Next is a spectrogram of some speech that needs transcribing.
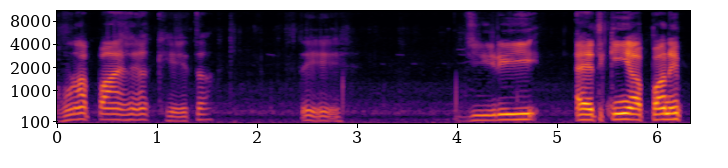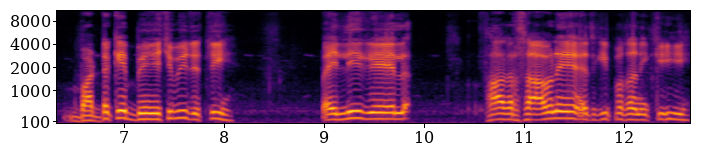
ਹੁਣ ਆਪਾਂ ਆਏ ਹਾਂ ਖੇਤ ਤੇ ਜੀਰੀ ਐਤਕੀ ਆਪਾਂ ਨੇ ਵੱਢ ਕੇ ਵੇਚ ਵੀ ਦਿੱਤੀ। ਪਹਿਲੀ ਗੇਲ ਫਾਦਰ ਸਾਹਿਬ ਨੇ ਐਤਕੀ ਪਤਾ ਨਹੀਂ ਕੀ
